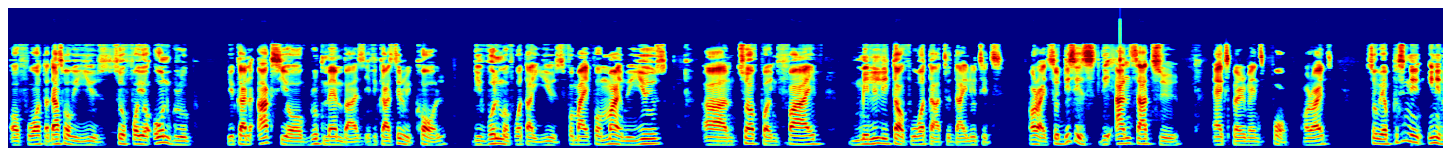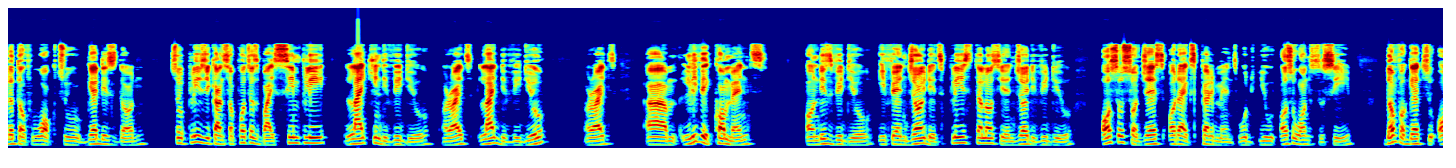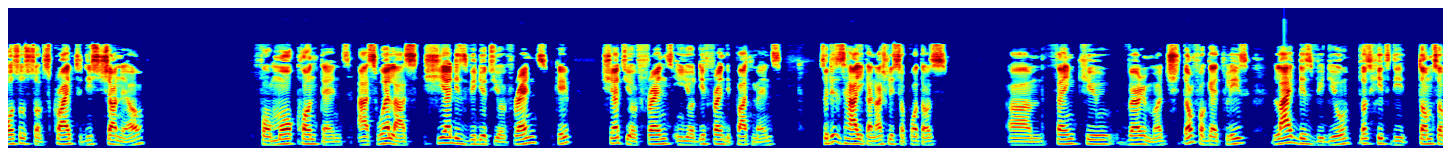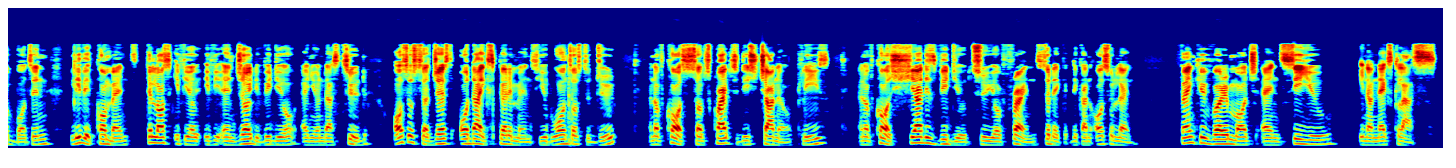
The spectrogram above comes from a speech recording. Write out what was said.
of water. That's what we use. So for your own group, you can ask your group members if you can still recall the volume of water you use. For my for mine, we use um 12.5 milliliter of water to dilute it. All right, so this is the answer to experiment 4. All right, so we are putting in, in a lot of work to get this done. So please, you can support us by simply liking the video. All right, like the video. All right, um, leave a comment on this video. If you enjoyed it, please tell us you enjoyed the video. Also suggest other experiments would you also want to see. Don't forget to also subscribe to this channel for more content as well as share this video to your friends okay share to your friends in your different departments so this is how you can actually support us um thank you very much. Don't forget please like this video. Just hit the thumbs up button. Leave a comment. Tell us if you if you enjoyed the video and you understood. Also suggest other experiments you'd want us to do. And of course subscribe to this channel please. And of course share this video to your friends so they, they can also learn. Thank you very much and see you in our next class.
